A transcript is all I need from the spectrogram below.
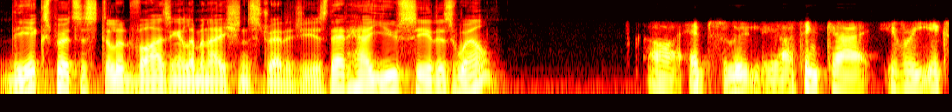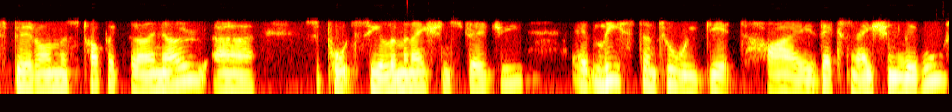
the experts are still advising elimination strategy. Is that how you see it as well? Oh, absolutely. I think uh, every expert on this topic that I know uh, supports the elimination strategy, at least until we get high vaccination levels.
